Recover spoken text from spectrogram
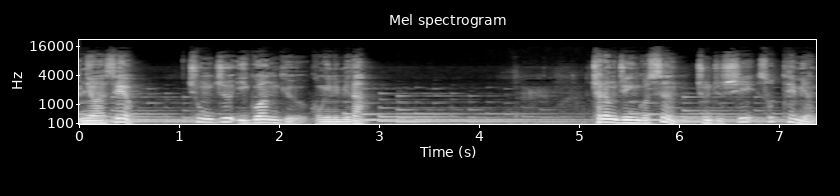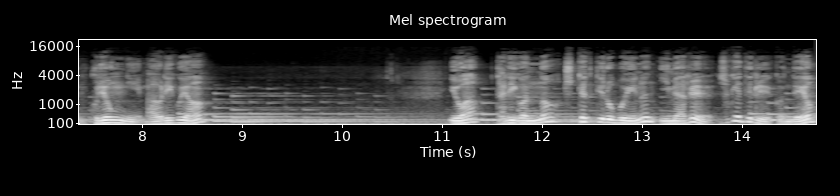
안녕하세요. 충주 이광규 공인입니다. 촬영 중인 곳은 충주시 소태면 구룡리 마을이고요. 요 앞 다리 건너 주택 뒤로 보이는 임야를 소개해 드릴 건데요.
